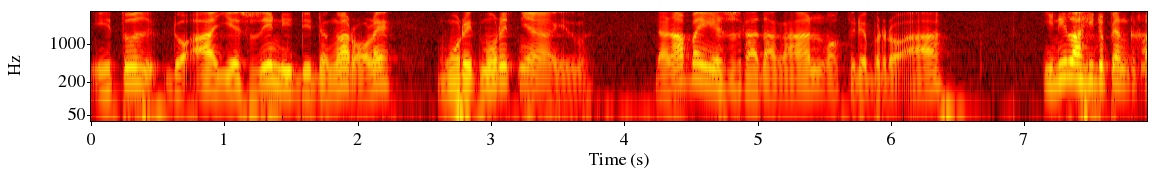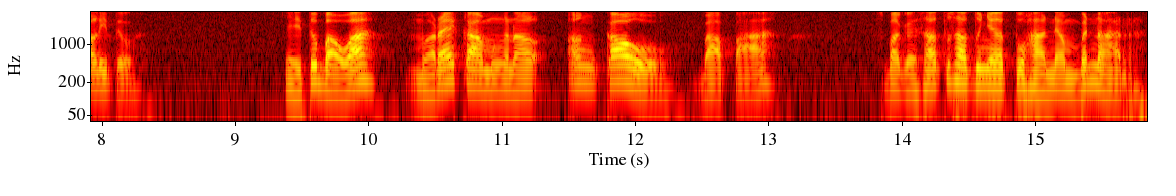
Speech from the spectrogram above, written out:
itu doa Yesus ini didengar oleh murid-muridnya gitu. Dan apa yang Yesus katakan waktu dia berdoa? Inilah hidup yang kekal itu. Yaitu bahwa mereka mengenal Engkau Bapa sebagai satu-satunya Tuhan yang benar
